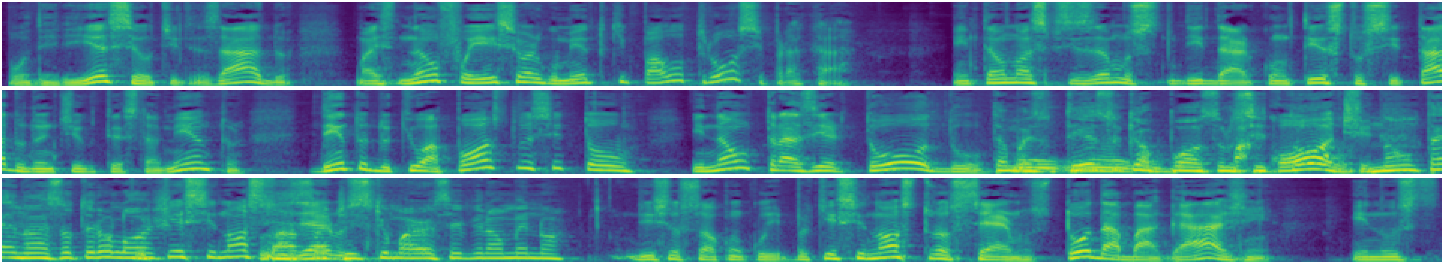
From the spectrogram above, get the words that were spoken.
Poderia ser utilizado, mas não foi esse o argumento que Paulo trouxe para cá. Então nós precisamos lidar com o texto citado do Antigo Testamento dentro do que o apóstolo citou e não trazer todo então, mas o, o texto que o apóstolo pacote, citou não, tá, não é soterológico. Porque se nós Lá fizermos... diz que o maior servirá ao menor. Deixa eu só concluir. Porque se nós trouxermos toda a bagagem e nos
